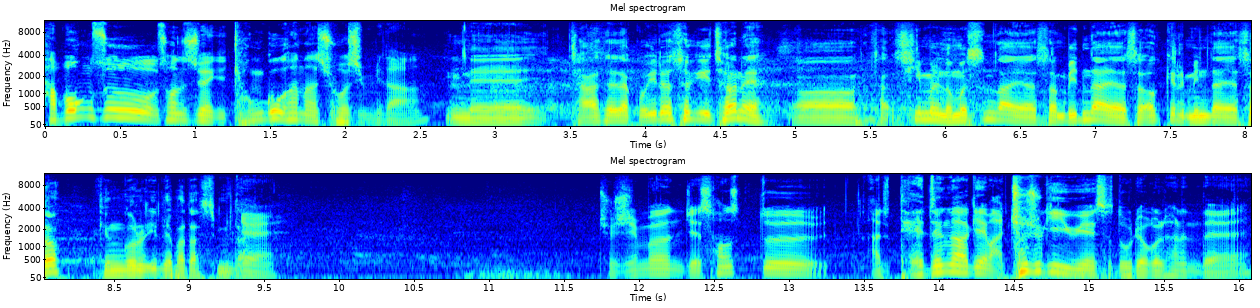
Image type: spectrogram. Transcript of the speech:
하봉수 선수에게 경고가 하나 주어집니다. 네, 자세 잡고 일어서기 전에 어, 자, 힘을 너무 쓴다 해서 민다 해서 어깨를 민다 해서 경고를 이래 받았습니다. 예. 주심은 이제 선수들 아주 대등하게 맞춰주기 위해서 노력을 하는데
